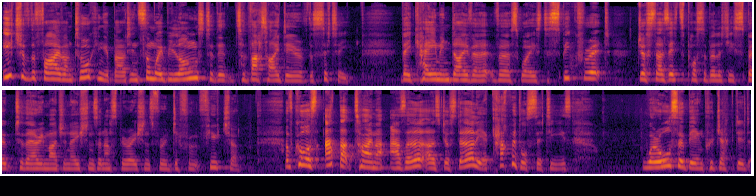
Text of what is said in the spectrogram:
Each of the five I'm talking about in some way belongs to, the, to that idea of the city. They came in diverse ways to speak for it, just as its possibilities spoke to their imaginations and aspirations for a different future. Of course, at that time, as, as just earlier, capital cities were also being projected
